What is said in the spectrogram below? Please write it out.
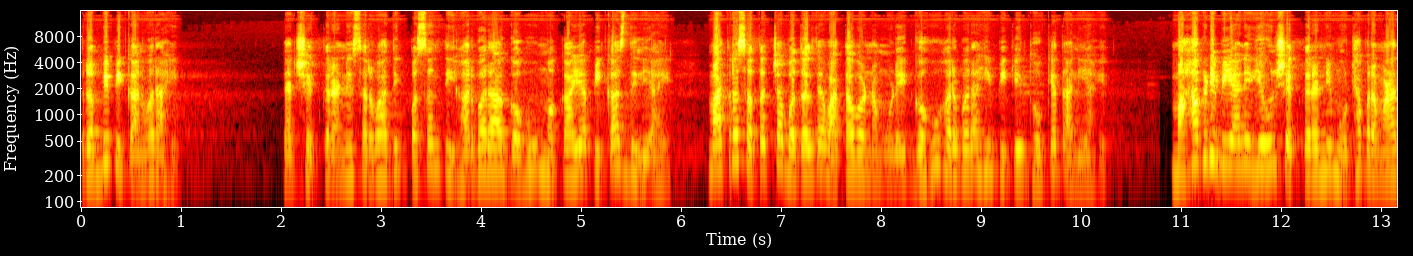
रब्बी पिकांवर आहे. त्यात शेतकऱ्यांनी सर्वाधिक पसंती हरभरा गहू मका या पिकास दिली आहे. मात्र सततच्या बदलत्या वातावरणामुळे गहू हरभरा ही पिके धोक्यात आली आहेत. महागडी बियाणे घेऊन शेतकऱ्यांनी मोठ्या प्रमाणात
